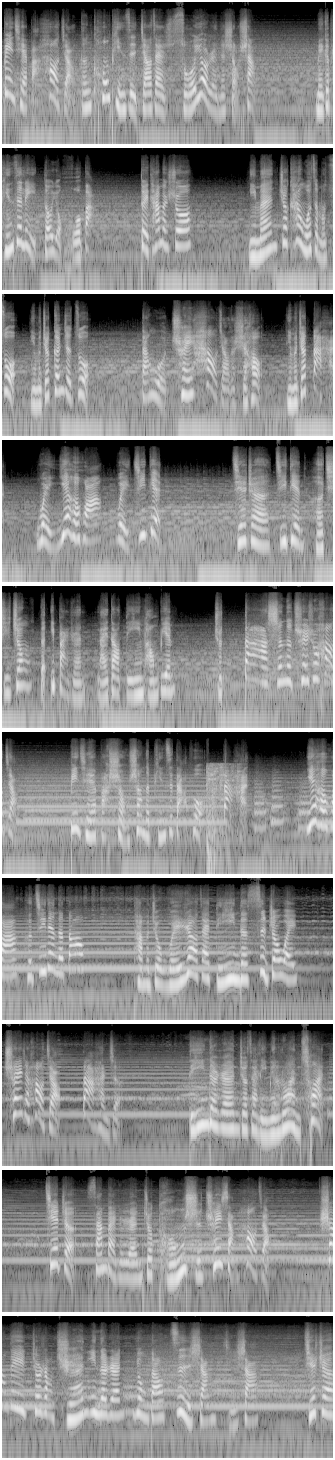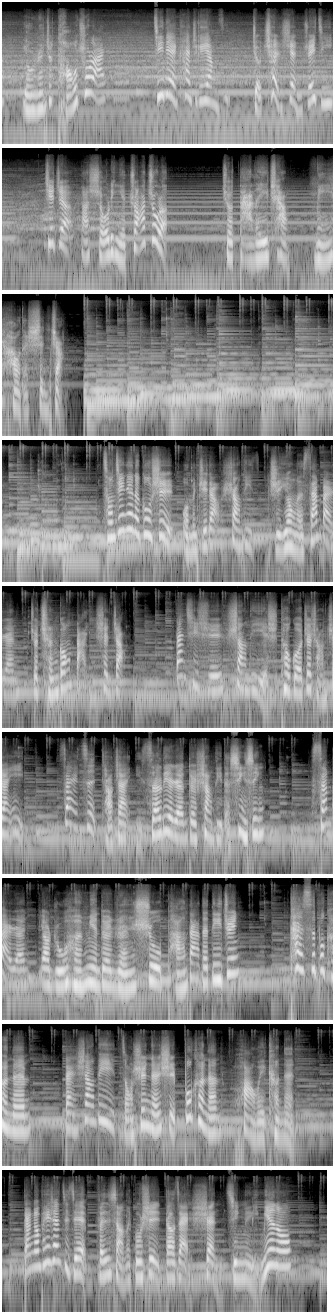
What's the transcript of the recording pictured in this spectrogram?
并且把号角跟空瓶子交在所有人的手上，每个瓶子里都有火把。对他们说：“你们就看我怎么做，你们就跟着做。当我吹号角的时候，你们就大喊‘为耶和华，为基甸’。接着，基甸和其中的一百人来到敌营旁边，就大声地吹出号角，并且把手上的瓶子打破，大喊‘耶和华和基甸的刀’。他们就围绕在敌营的四周围，吹着号角，大喊着。”敌营的人就在里面乱窜，接着三百个人就同时吹响号角，上帝就让全营的人用刀自相击杀，接着有人就逃出来，基甸看这个样子，就乘胜追击，接着把首领也抓住了，就打了一场美好的胜仗。从今天的故事，我们知道上帝只用了三百人就成功打赢胜仗。但其实上帝也是透过这场战役，再一次挑战以色列人对上帝的信心。三百人要如何面对人数庞大的敌军？看似不可能，但上帝总是能使不可能化为可能。刚刚佩珊姐姐分享的故事都在圣经里面哦，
